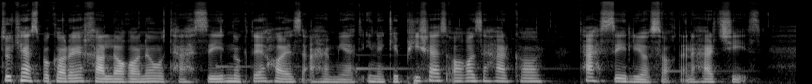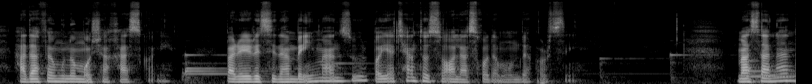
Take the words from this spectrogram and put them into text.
تو کسب و کارهای خلاقانه و تحصیل نکته حائز اهمیت اینه که پیش از آغاز هر کار تحصیل یا ساختن هر چیز هدفمون رو مشخص کنیم. برای رسیدن به این منظور باید چند تا سوال از خودمون بپرسیم. مثلا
